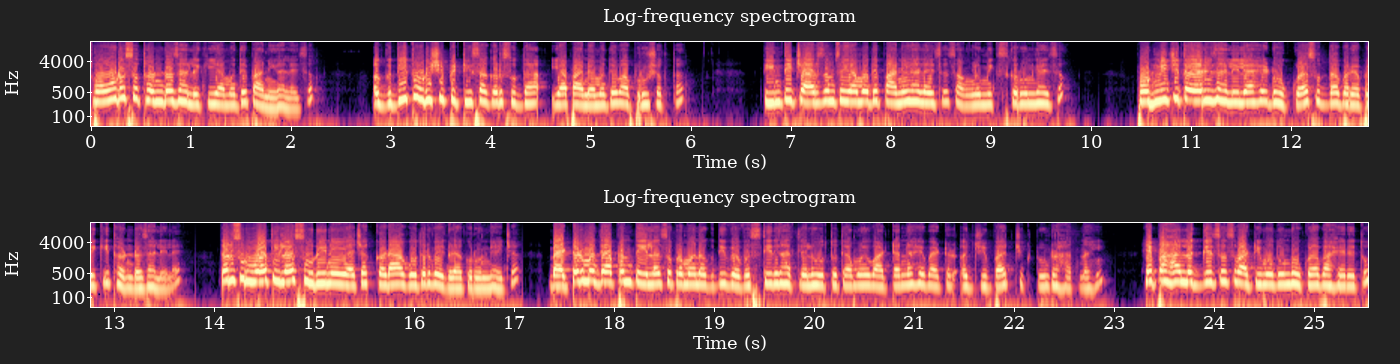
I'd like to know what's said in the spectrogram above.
थोडंसं थंड झालं की यामध्ये पाणी घालायचं. अगदी थोडीशी पिठी साखर सुद्धा या पाण्यामध्ये वापरू शकता. तीन ते चार चमचे यामध्ये पाणी घालायचं चांगलं मिक्स करून घ्यायचं. फोडणीची तयारी झालेली आहे ढोकळा सुद्धा बऱ्यापैकी थंड झालेला आहे. तर सुरुवातीला सुरीने याच्या कडा अगोदर वेगळ्या करून घ्यायच्या. बॅटरमध्ये आपण तेलाचं प्रमाण अगदी व्यवस्थित घातलेलं होतं त्यामुळे वाट्यांना हे बॅटर अजिबात चिकटून राहत नाही. हे पहा लगेचच वाटीमधून ढोकळा बाहेर येतो.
